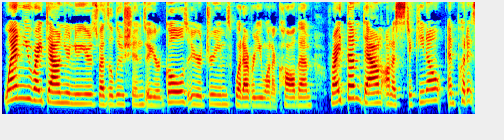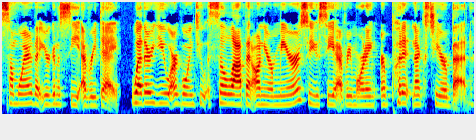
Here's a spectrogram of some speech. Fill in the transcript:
When you write down your New Year's resolutions or your goals or your dreams, whatever you want to call them, write them down on a sticky note and put it somewhere that you're going to see every day. Whether you are going to slap it on your mirror so you see it every morning or put it next to your bed.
